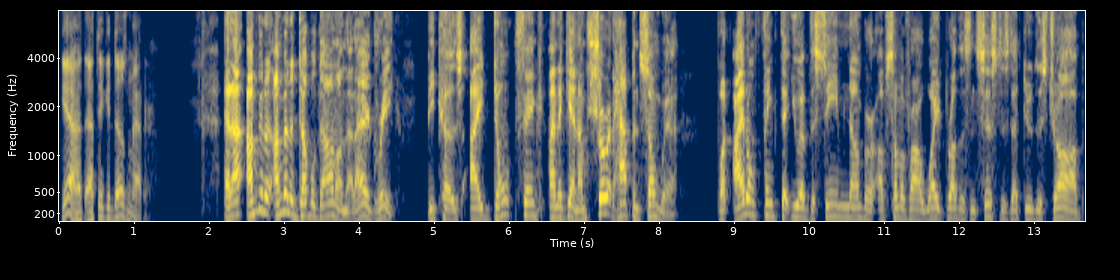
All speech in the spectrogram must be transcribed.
yeah, I, I think it does matter. And I, I'm gonna I'm gonna double down on that. I agree because I don't think, and again, I'm sure it happened somewhere, but I don't think that you have the same number of some of our white brothers and sisters that do this job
